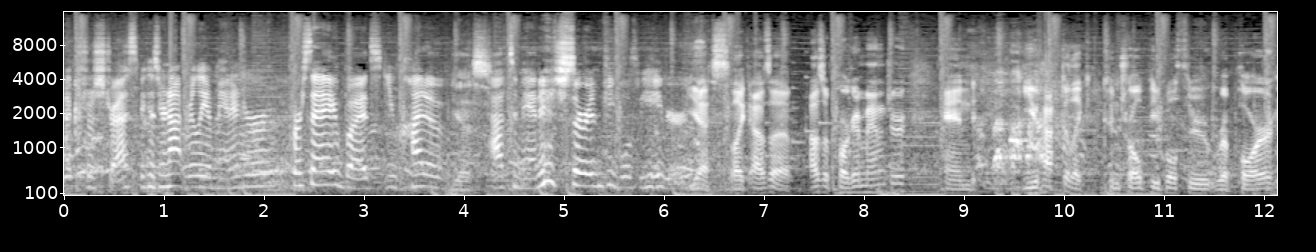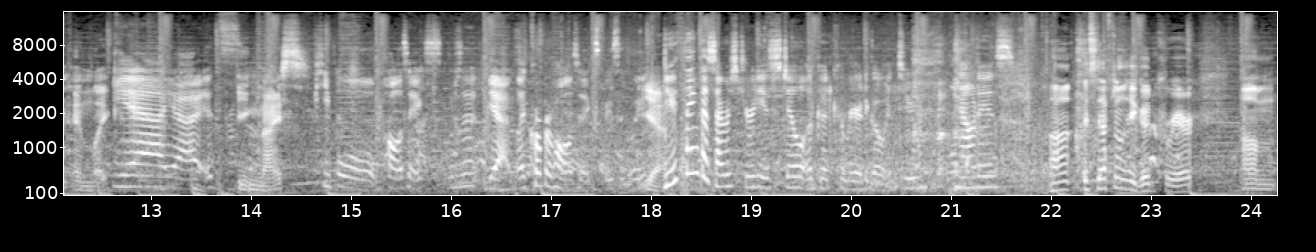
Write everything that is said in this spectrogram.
extra stress because you're not really a manager per se, but you kind of Yes. have to manage certain people's behaviors. yes like i was a i was a program manager and you have to like control people through rapport and like Yeah, yeah, it's being nice people politics. What is it? Yeah, like corporate politics, basically. Yeah. Do you think that cybersecurity is still a good career to go into nowadays? Uh, it's definitely a good career. Um,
